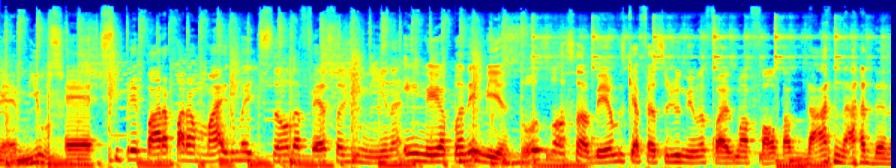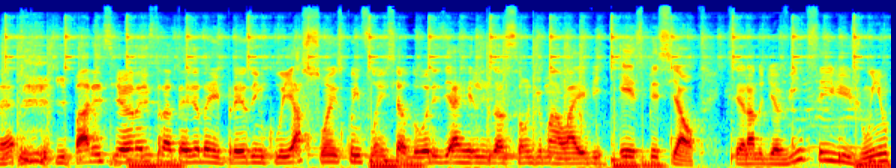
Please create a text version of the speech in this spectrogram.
é, Mills, é, se prepara para mais uma edição da festa junina em meio à pandemia. Todos nós sabemos que a festa junina faz uma falta danada, né? E para esse ano a estratégia da empresa inclui ações com influenciadores e a realização de uma live especial será no dia 26 de junho,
